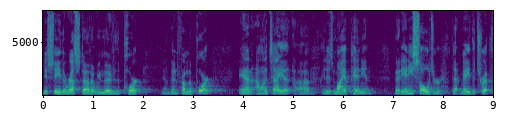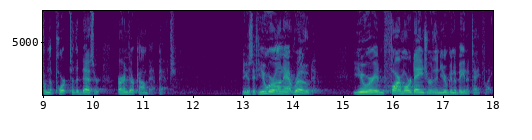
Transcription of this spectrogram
you see the rest of it, we moved to the port, and then from the port, and I want to tell you, uh, it is my opinion that any soldier that made the trip from the port to the desert earned their combat patch. Because if you were on that road, you were in far more danger than you were going to be in a tank fight.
